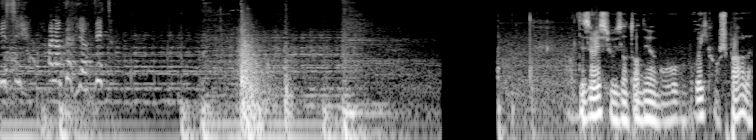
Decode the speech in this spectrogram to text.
Ici, à l'intérieur, vite Alors, désolé si vous entendez un gros bruit quand je parle.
